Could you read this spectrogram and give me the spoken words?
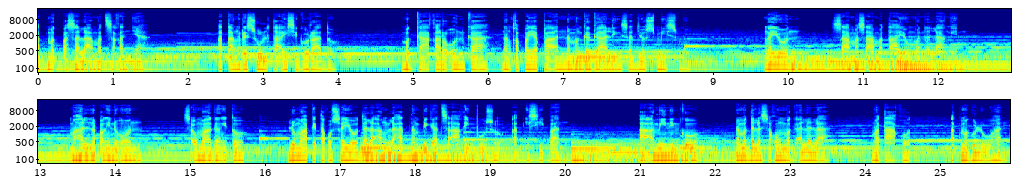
at magpasalamat sa Kanya. At ang resulta ay sigurado. Magkakaroon ka ng kapayapaan na manggagaling sa Diyos mismo. Ngayon, sama-sama tayong manalangin. Mahal na Panginoon, sa umagang ito, lumapit ako sa iyo dala ang lahat ng bigat sa aking puso at isipan. Aaminin ko na madalas akong mag-alala, matakot at maguluhan.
